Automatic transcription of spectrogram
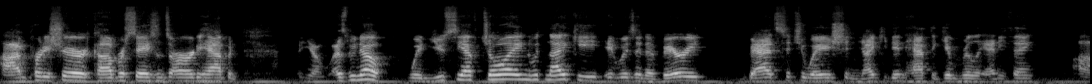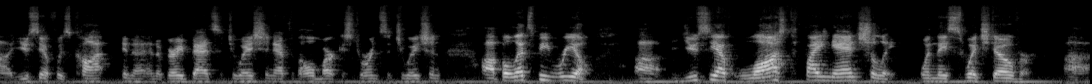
I'm pretty sure conversations already happened. You know, as we know, when UCF joined with Nike, it was in a very bad situation. Nike didn't have to give really anything. Uh, UCF was caught in a, in a very bad situation after the whole Marcus Jordan situation. Uh, but let's be real. Uh, UCF lost financially when they switched over. Uh,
